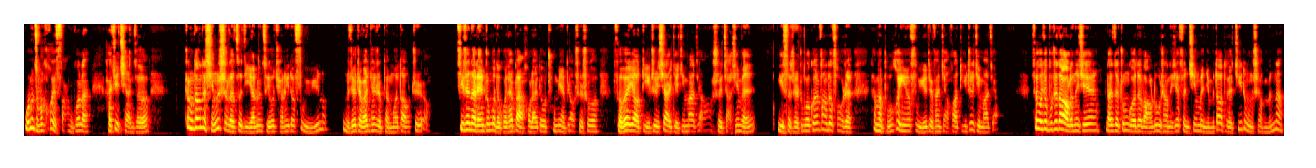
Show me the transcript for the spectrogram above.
我们怎么会反过来还去谴责正当的行使了自己言论自由权利的傅余呢？我觉得这完全是本末倒置啊！其实呢，连中国的国台办后来都出面表示说，所谓要抵制下一届金马奖是假新闻，意思是中国官方都否认，他们不会因为傅余这番讲话抵制金马奖。所以我就不知道了，那些来自中国的网络上那些愤青们，你们到底在激动什么呢？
